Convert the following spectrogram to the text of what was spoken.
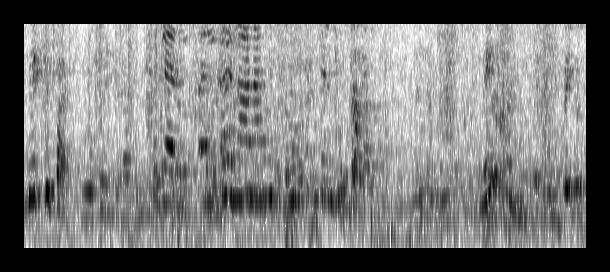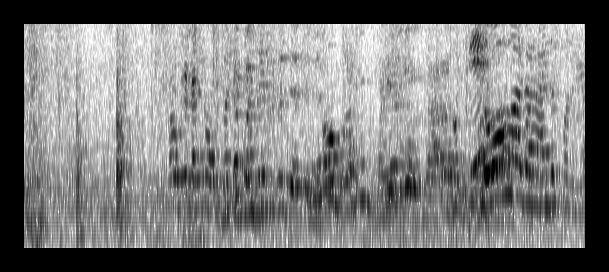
Fifty part. Wait பண்ணு. ஓகே லெட்ஸ் ஓபன் ஸ்லோவா அதை ஹேண்டில் பண்ணுங்க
